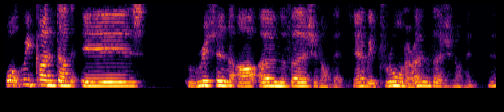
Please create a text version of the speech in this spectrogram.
What we've kind of done is written our own version of it. Yeah, we've drawn our own version of it. Yeah,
